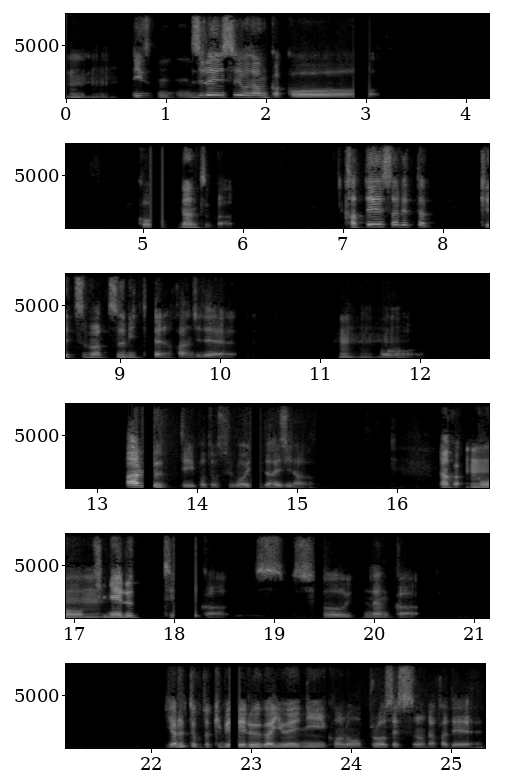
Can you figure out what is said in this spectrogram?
うんうん。いずれにせよなんかこうこうなんつうか仮定された結末みたいな感じでうんうんうんこうあるっていうことすごい大事ななんかこう決めるっていうかそそうなんかやるってことを決めるがゆえにこのプロセスの中で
